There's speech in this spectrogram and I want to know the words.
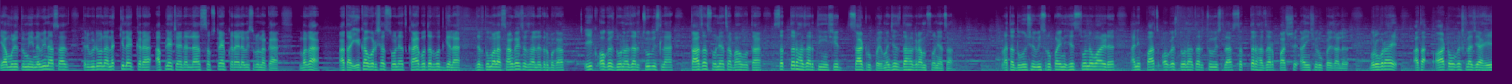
यामुळे तुम्ही नवीन असाल तर व्हिडिओला नक्की लाईक करा. आपल्या चॅनलला सबस्क्राईब करायला विसरू नका. बघा आता एका वर्षात सोन्यात काय बदल होत गेला? जर तुम्हाला सांगायचं झालं तर बघा. एक ऑगस्ट दोन हजार चोवीसला ताजा सोन्याचा भाव होता सत्तर हजार तीनशे साठ रुपये म्हणजेच दहा ग्राम सोन्याचा. आता दोनशे वीस रुपयाने हे सोनं वाढलं आणि पाच ऑगस्ट दोन हजार चोवीसला सत्तर हजार पाचशे ऐंशी रुपये झालं. बरोबर आहे? आता आठ ऑगस्टला जे आहे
